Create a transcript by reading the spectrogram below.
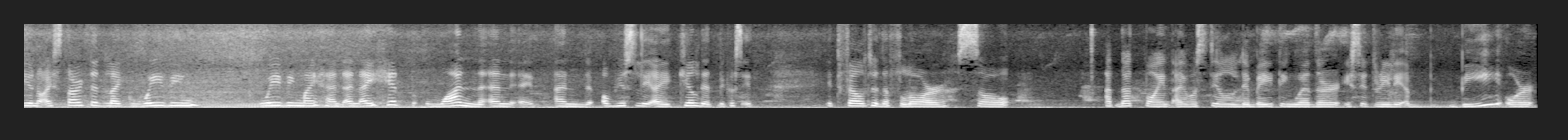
you know I started like waving waving my hand and I hit one and and obviously I killed it because it it fell to the floor. So at that point I was still debating whether is it really a bee or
